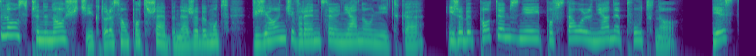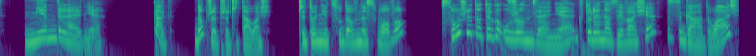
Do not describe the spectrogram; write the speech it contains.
Jedną z czynności, które są potrzebne, żeby móc wziąć w ręce lnianą nitkę i żeby potem z niej powstało lniane płótno, jest międlenie. Tak, dobrze przeczytałaś. Czy to nie cudowne słowo? Służy do tego urządzenie, które nazywa się, zgadłaś,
